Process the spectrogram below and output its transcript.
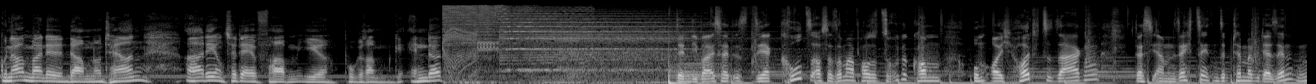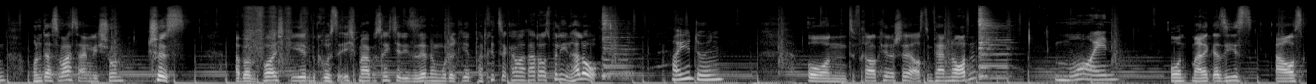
Guten Abend, meine Damen und Herren. ARD und ZDF haben ihr Programm geändert. Denn die Weisheit ist sehr kurz aus der Sommerpause zurückgekommen, um euch heute zu sagen, dass sie am 16. September wieder senden. Und das war's eigentlich schon. Tschüss. Aber bevor ich gehe, begrüße ich Markus Richter. Diese Sendung moderiert Patricia Kamerad aus Berlin. Hallo. How you doing? Und Frau Kirsche aus dem fernen Norden. Moin. Und Malik Aziz aus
